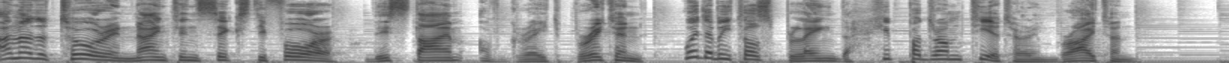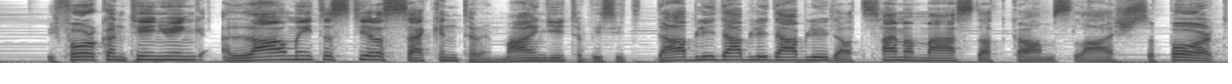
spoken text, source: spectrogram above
Another tour in 1964, this time of Great Britain, with the Beatles playing the Hippodrome Theatre in Brighton. Before continuing, allow me to steal a second to remind you to visit www.simonmas.com support.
